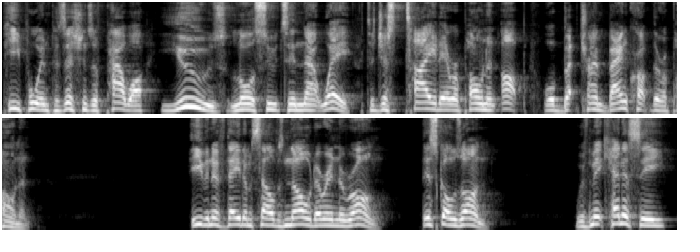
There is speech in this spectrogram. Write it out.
people in positions of power use lawsuits in that way to just tie their opponent up or try and bankrupt their opponent even if they themselves know they're in the wrong. This goes on. With Mick Hennessy,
